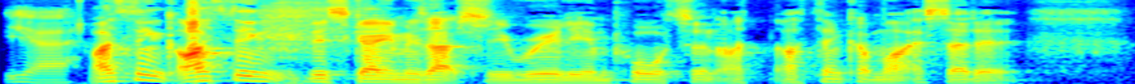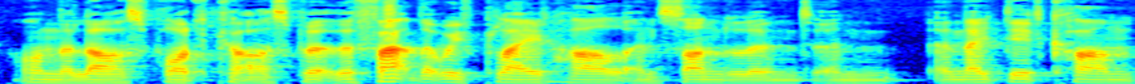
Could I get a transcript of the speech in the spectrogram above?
yeah. I think I think this game is actually really important. I, I think I might have said it on the last podcast, but the fact that we've played Hull and Sunderland and and they did come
